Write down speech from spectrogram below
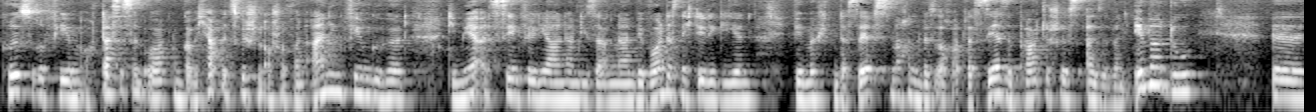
größere Firmen, auch das ist in Ordnung. Aber ich habe inzwischen auch schon von einigen Firmen gehört, die mehr als zehn Filialen haben, die sagen, nein, wir wollen das nicht delegieren, wir möchten das selbst machen. Das ist auch etwas sehr Sympathisches. Also wann immer du äh,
